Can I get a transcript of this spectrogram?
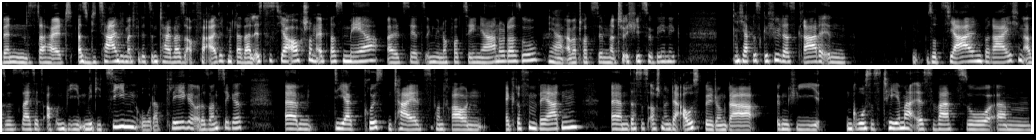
wenn es da halt, also die Zahlen, die man findet, sind teilweise auch veraltet. Mittlerweile ist es ja auch schon etwas mehr als jetzt irgendwie noch vor zehn Jahren oder so. Ja. Aber trotzdem natürlich viel zu wenig. Ich habe das Gefühl, dass gerade in sozialen Bereichen, also sei es jetzt auch irgendwie Medizin oder Pflege oder sonstiges, ähm, die ja größtenteils von Frauen ergriffen werden, ähm, dass es auch schon in der Ausbildung da irgendwie ein großes Thema ist, was so ähm,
